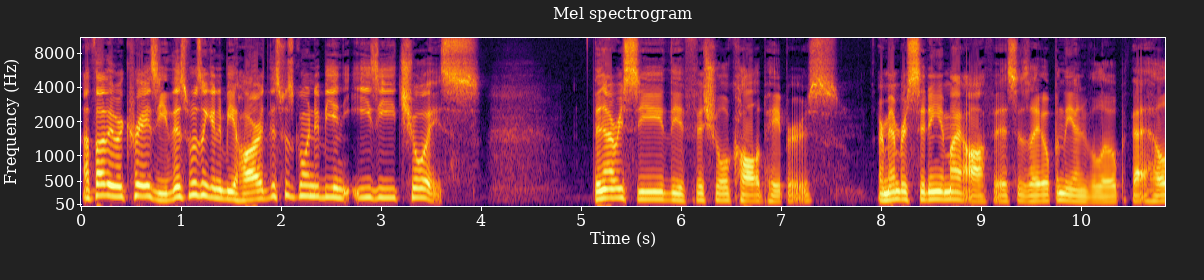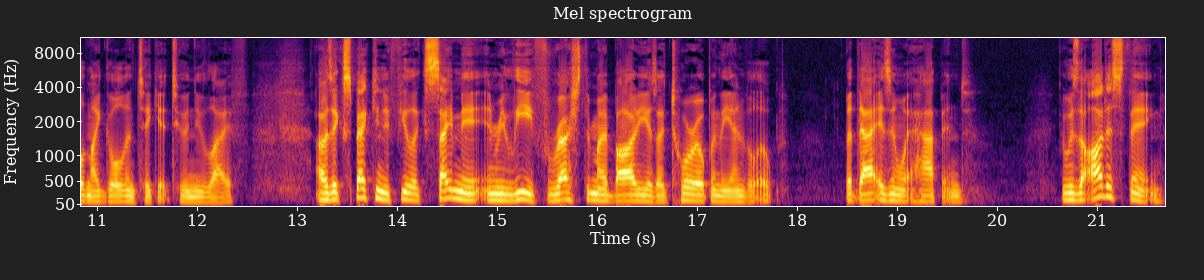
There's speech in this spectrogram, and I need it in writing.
I thought they were crazy. This wasn't going to be hard, this was going to be an easy choice. Then I received the official call papers. I remember sitting in my office as I opened the envelope that held my golden ticket to a new life. I was expecting to feel excitement and relief rush through my body as I tore open the envelope. But that isn't what happened. It was the oddest thing.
